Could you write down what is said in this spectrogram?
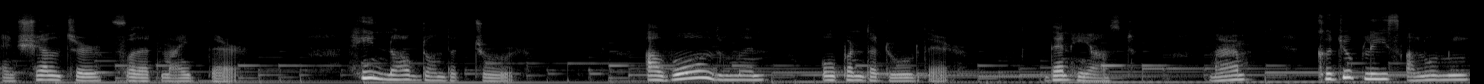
and shelter for that night there. He knocked on the door. A old woman opened the door there. Then he asked, Ma'am, could you please allow me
